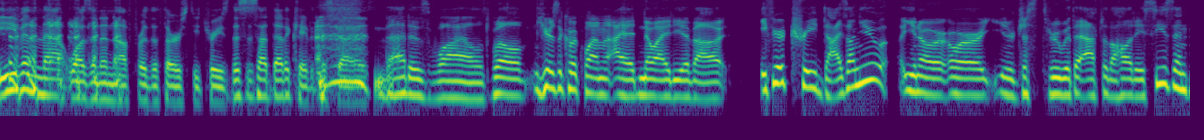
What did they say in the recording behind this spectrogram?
even that wasn't enough for the thirsty trees. This is how dedicated this guy is. That is wild. Well, here's a quick one I had no idea about. If your tree dies on you, you know, or, or you're just through with it after the holiday season,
